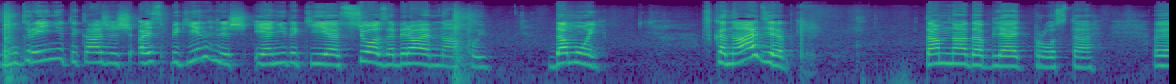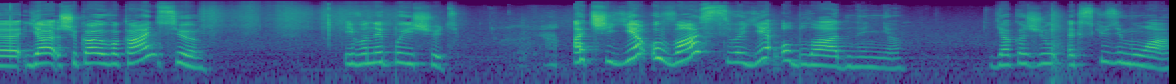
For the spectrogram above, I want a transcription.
в Україні ти кажеш I speak English, і вони такі, все, забираємо нахуй. Домой. В Канаді там надо, блядь, просто. Е, я шукаю вакансію, і вони пишуть. А чи є у вас своє обладнання? Я кажу, excusez-moi,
